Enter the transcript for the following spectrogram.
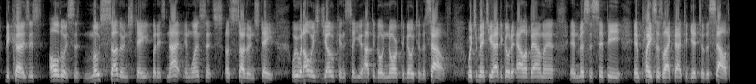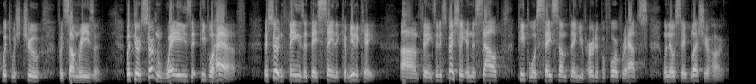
because it's, although it's the most southern state, but it's not, in one sense, a southern state. We would always joke and say you have to go north to go to the south which meant you had to go to Alabama and Mississippi and places like that to get to the South, which was true for some reason. But there are certain ways that people have. There's certain things that they say that communicate um, things. And especially in the South, people will say something, you've heard it before, perhaps when they'll say, bless your heart.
